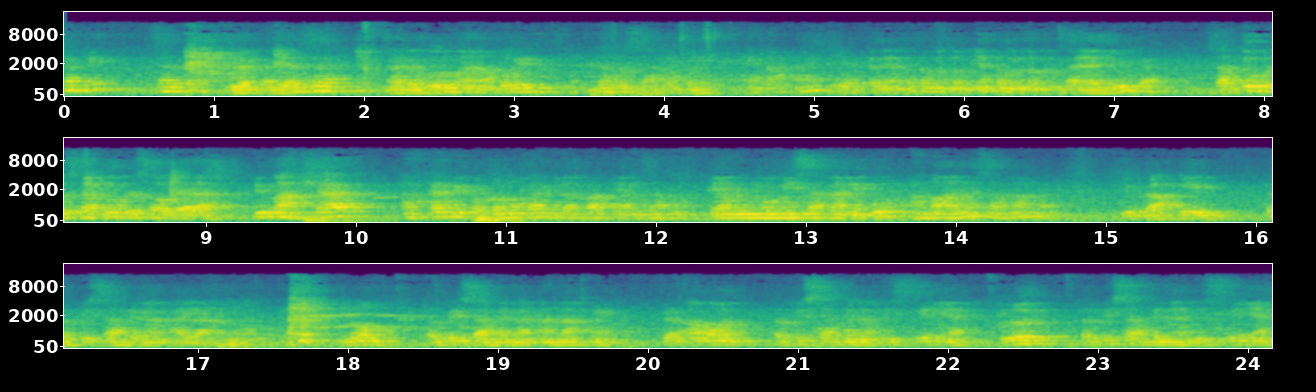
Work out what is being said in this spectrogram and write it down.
tapi Ustaz, lihat aja Ustaz, nggak ada guru mana murid, kita bersahabat, enak aja. Ternyata teman-temannya teman-teman saya juga. Satu bersatu bersaudara. Di mahsyar akan dipertemukan di tempat yang sama. Yang memisahkan itu amalnya sama nggak? Ibrahim terpisah dengan ayahnya, Nuh terpisah dengan anaknya, Fir'aun terpisah dengan istrinya, Lut terpisah dengan istrinya,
